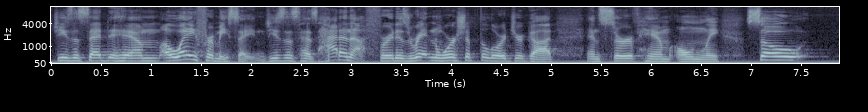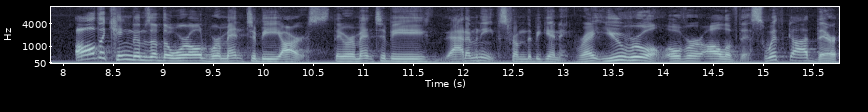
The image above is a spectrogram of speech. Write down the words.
Jesus said to him, Away from me, Satan. Jesus has had enough, for it is written, Worship the Lord your God and serve him only. So, all the kingdoms of the world were meant to be ours. They were meant to be Adam and Eve's from the beginning, right? You rule over all of this with God there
